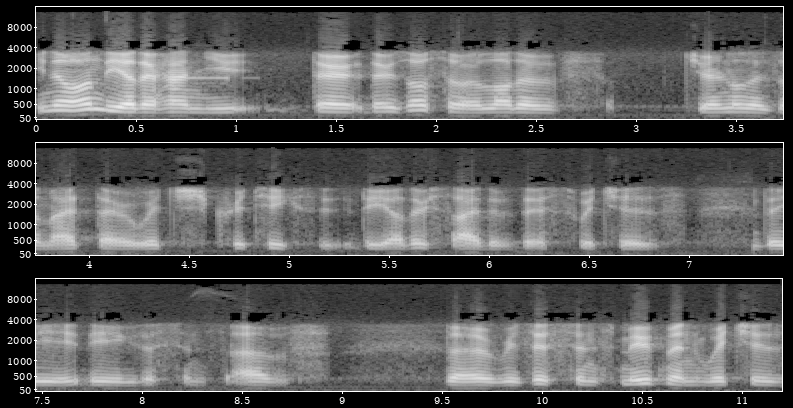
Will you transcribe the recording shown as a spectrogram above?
You know, on the other hand, you, there, there's also a lot of journalism out there which critiques the, the other side of this, which is the, the existence of the resistance movement, which is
